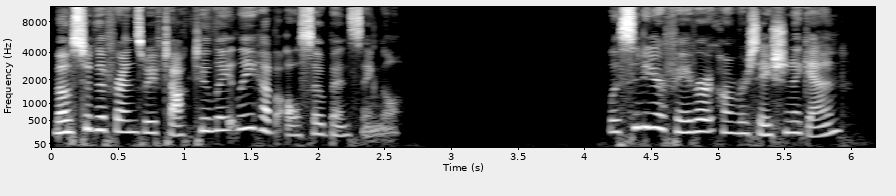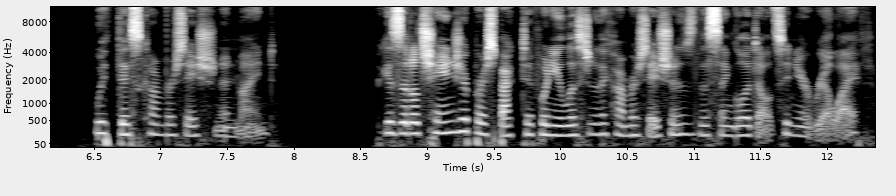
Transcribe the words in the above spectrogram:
most of the friends we've talked to lately have also been single. Listen to your favorite conversation again with this conversation in mind, because it'll change your perspective when you listen to the conversations of the single adults in your real life.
